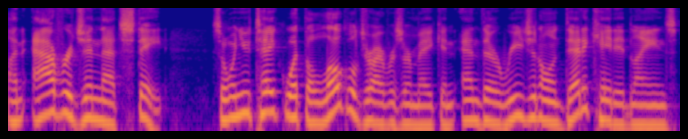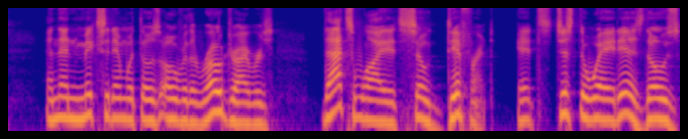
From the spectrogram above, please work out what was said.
an average in that state. So when you take what the local drivers are making and their regional and dedicated lanes, and then mix it in with those over the road drivers, that's why it's so different. It's just the way it is. Those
